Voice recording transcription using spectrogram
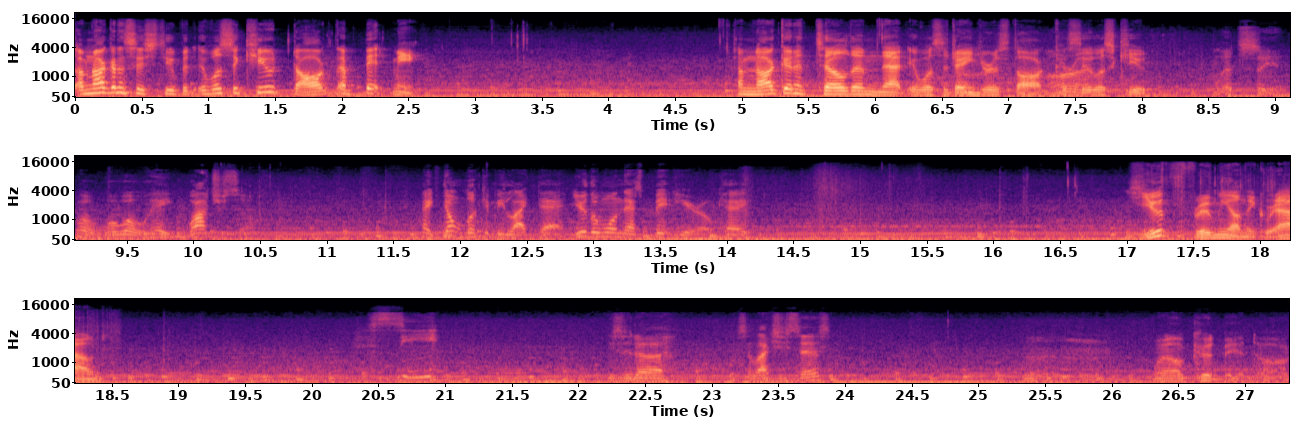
I'm not gonna say stupid. It was a cute dog that bit me. I'm not gonna tell them that it was a dangerous dog because it was cute. Let's see it. Whoa, whoa, whoa. Hey, watch yourself. Hey, don't look at me like that. You're the one that's bit here, okay? You threw me on the ground. See? Is it, uh, is it like she says? Well, could be a dog.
